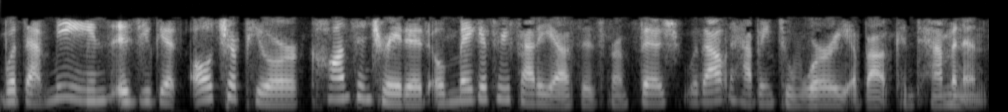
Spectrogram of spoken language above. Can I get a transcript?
what that means is you get ultra pure, concentrated omega 3 fatty acids from fish without having to worry about contaminants.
